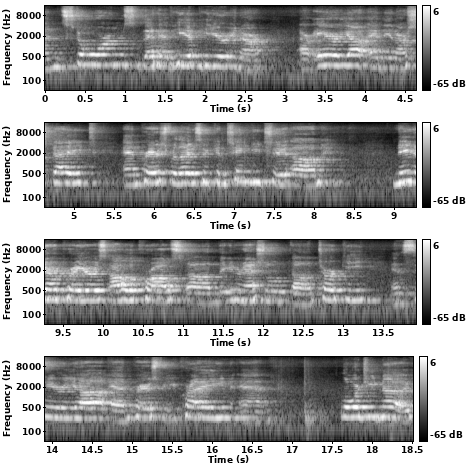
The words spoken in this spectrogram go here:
and storms that have hit here in our, our area and in our state. And prayers for those who continue to um, need our prayers all across um, the international uh, Turkey and Syria, and prayers for Ukraine. And Lord, you know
